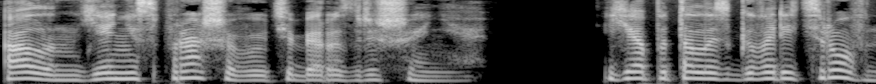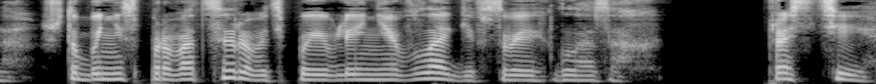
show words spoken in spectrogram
Алан, я не спрашиваю у тебя разрешения. Я пыталась говорить ровно, чтобы не спровоцировать появление влаги в своих глазах. Прости,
